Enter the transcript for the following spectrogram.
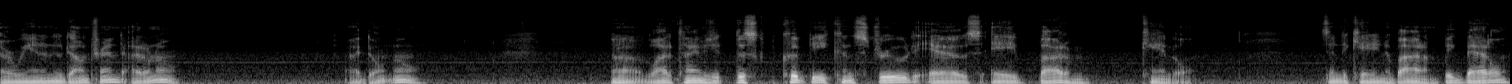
Are we in a new downtrend? I don't know. I don't know. Uh, a lot of times you, this could be construed as a bottom candle. It's indicating a bottom. Big battle.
